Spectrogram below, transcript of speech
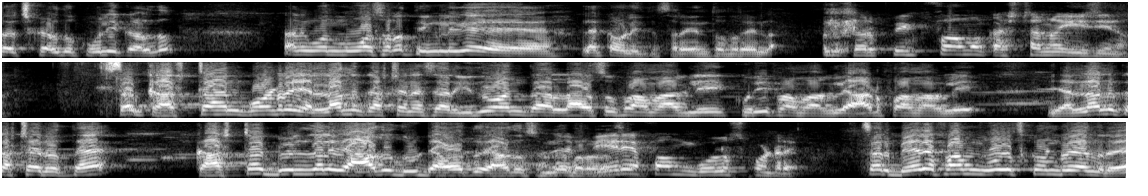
ಖರ್ಚು ಕಳೆದು ಕೂಲಿ ಕಳೆದು ನನಗೆ ಒಂದು ಮೂವತ್ತು ಸಾವಿರ ತಿಂಗಳಿಗೆ ಲೆಕ್ಕ ಉಳಿತು ಸರ್ ಏನು ತೊಂದರೆ ಇಲ್ಲ. ಸರ್ ಪಿಗ್ ಫಾರ್ಮ್ ಕಷ್ಟನೋ ಈಸಿನೋ ಸರ್ ಕಷ್ಟ ಅನ್ಕೊಂಡ್ರೆ ಎಲ್ಲಾನು ಕಷ್ಟನೇ ಸರ್. ಇದು ಅಂತ ಅಲ್ಲ ಹಸು ಫಾರ್ಮ್ ಆಗ್ಲಿ ಕುರಿ ಫಾರ್ಮ್ ಆಗ್ಲಿ ಆಡು ಫಾರ್ಮ್ ಆಗ್ಲಿ ಎಲ್ಲಾನು ಕಷ್ಟ ಇರುತ್ತೆ. ಕಷ್ಟ ಬೀಳ್ದಲ್ಲಿ ಯಾವ್ದು ದುಡ್ಡು ಯಾವತ್ತು ಯಾವ್ದು ಸುಮ್ಮನೆ ಬೇರೆ ಫಾರ್ಮ್ ಹೋಲಿಸ್ಕೊಂಡ್ರೆ. ಸರ್ ಬೇರೆ ಫಾರ್ಮ್ ಹೋಲಿಸ್ಕೊಂಡ್ರೆ ಅಂದ್ರೆ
